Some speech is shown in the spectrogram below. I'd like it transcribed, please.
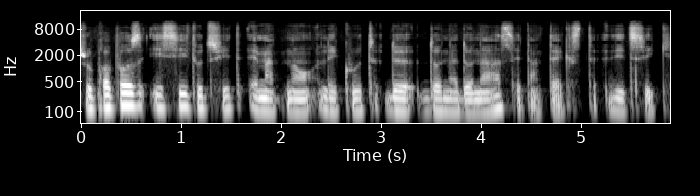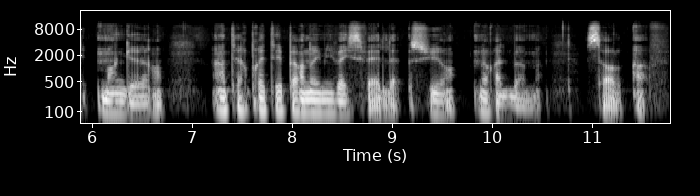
Je vous propose ici tout de suite et maintenant l'écoute de Donna Donna. C'est un texte d'Itzik Manger, interprété par Noémie Weisfeld sur leur album Soul of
